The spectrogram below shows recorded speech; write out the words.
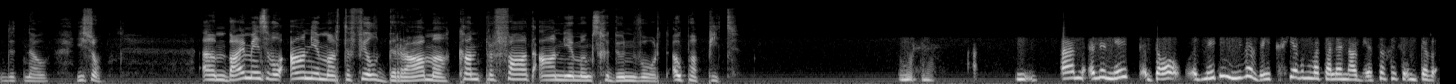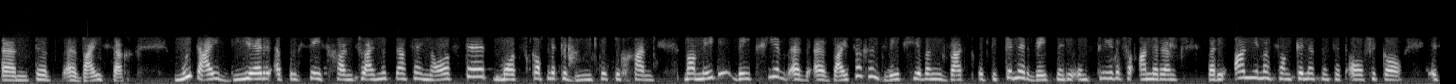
dit nou? Hierso. Ehm um, baie mense wil aanneem maar te veel drama kan privaat aannemings gedoen word. Oupa Piet. Ehm um, hulle net daar met die nuwe wetgewing wat hulle nou besig is om te ehm um, te uh, wysig moet hy deur 'n proses gaan. So hy moet na sy naaste maatskaplike dienste toe gaan. Maar met die wetgewing 'n uh, uh, wysigingswetgewing wat op die kinderwet met die omstrede verandering wat die aanneming van kinders in Suid-Afrika is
